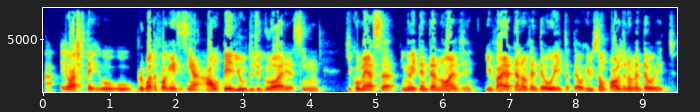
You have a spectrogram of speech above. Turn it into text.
Ah, eu acho que tem, o, o, pro botafoguense, assim, há um período de glória, assim, que começa em 89 e vai até 98, até o Rio São Paulo de 98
